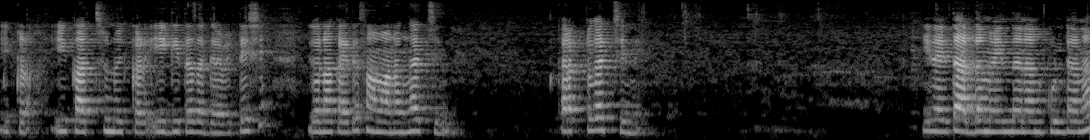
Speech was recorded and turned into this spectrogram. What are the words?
ఇక్కడ ఈ ఖర్చును ఇక్కడ ఈ గీత దగ్గర పెట్టేసి ఇగో నాకైతే సమానంగా వచ్చింది. కరెక్ట్గా వచ్చింది. ఇదైతే అర్థమైందని అనుకుంటానా?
